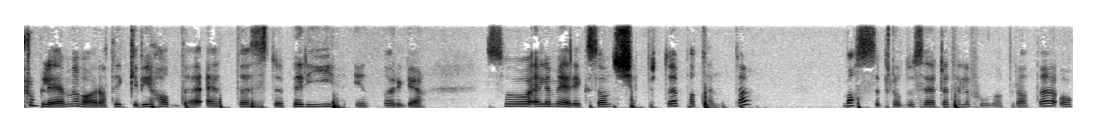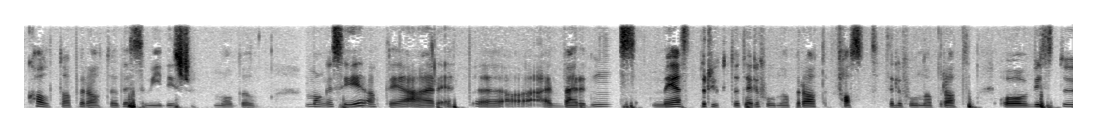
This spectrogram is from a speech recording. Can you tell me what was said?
Problemet var at ikke vi hadde et støperi i Norge. Så LM Eriksson kjøpte patentet masseproduserte telefonapparatet og kalte apparatet The Swedish Model. Mange sier at det er, et, eh, er verdens mest brukte telefonapparat, fasttelefonapparat. Og hvis du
